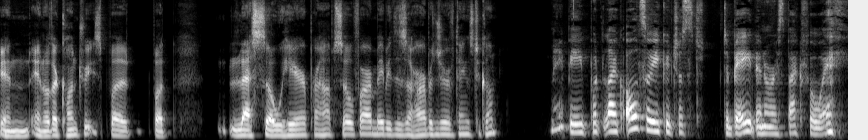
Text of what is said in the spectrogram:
in in other countries, but but less so here, perhaps so far. Maybe there's a harbinger of things to come. Maybe, but like also you could just debate in a respectful way.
